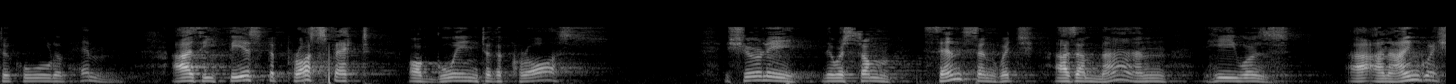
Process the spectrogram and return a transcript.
took hold of him, as he faced the prospect of going to the cross. Surely there was some sense in which, as a man, he was uh, an anguish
